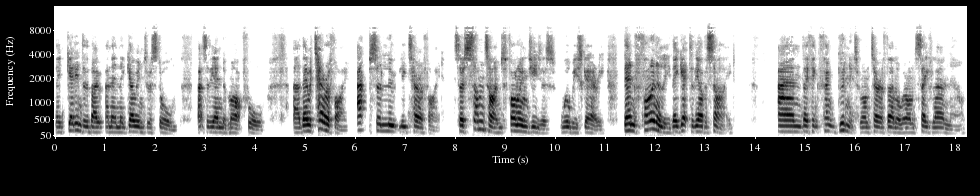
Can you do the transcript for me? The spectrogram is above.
They get into the boat and then they go into a storm. That's at the end of Mark 4. Uh, they were terrified, absolutely terrified. So sometimes following Jesus will be scary. Then finally they get to the other side and they think, thank goodness we're on terra firma, we're on safe land now.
